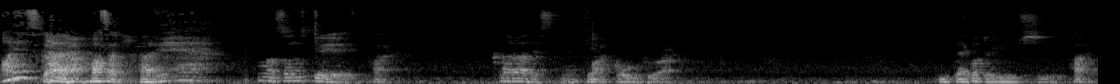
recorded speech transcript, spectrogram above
あれですか？はいまさに。はいえまあ、その時。からですね、結構僕は、言いたいこと言うし、は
